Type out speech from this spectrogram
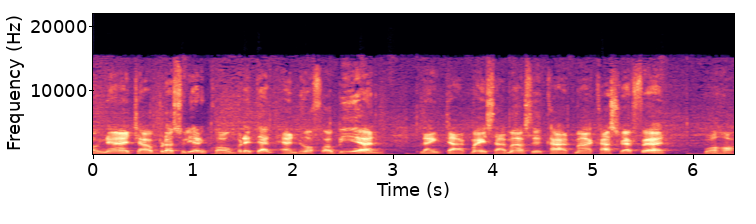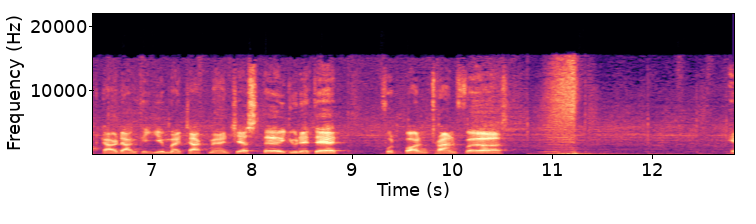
องหน้าชาวบราซิเลียนของไบรตันแอนด์ฮอฟอัลเบียน หลังจากไม่สามารถซื้อขาดมาคัสแรฟเฟิร์ดหัวหอกดาวดังที่ยืมมาจากแมนเชสเตอร์ยูไนเต็ดฟุตบอลทรานเฟอร์สเอ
